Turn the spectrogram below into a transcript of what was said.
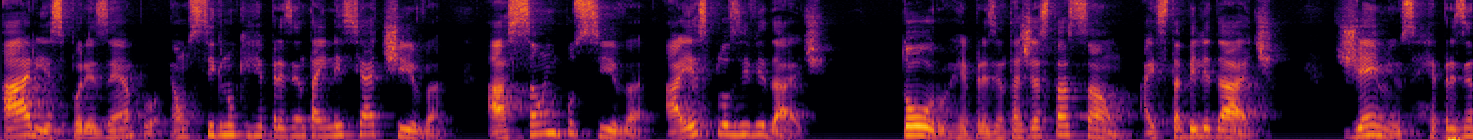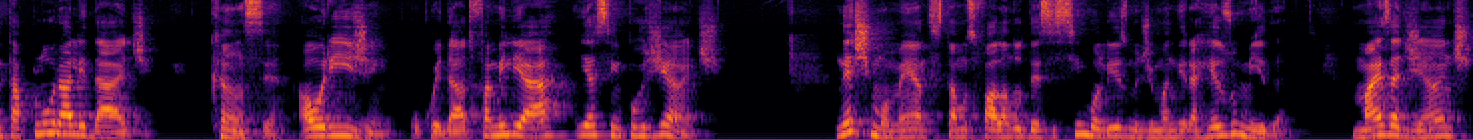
Ares, por exemplo, é um signo que representa a iniciativa, a ação impulsiva, a explosividade. Touro representa a gestação, a estabilidade. Gêmeos representa a pluralidade. Câncer, a origem, o cuidado familiar e assim por diante. Neste momento, estamos falando desse simbolismo de maneira resumida. Mais adiante,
